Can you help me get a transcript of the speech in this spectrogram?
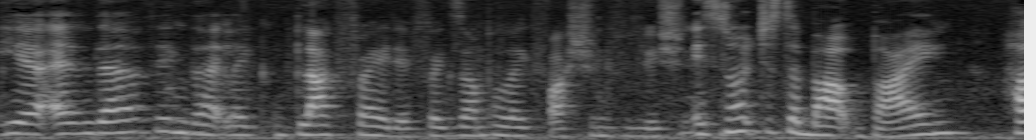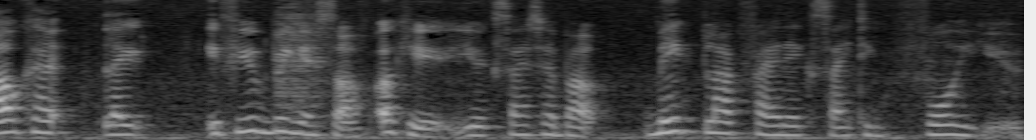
Yeah, and the other thing that like Black Friday, for example, like Fashion Revolution, it's not just about buying. How can like if you bring yourself, okay, you're excited about make Black Friday exciting for you.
